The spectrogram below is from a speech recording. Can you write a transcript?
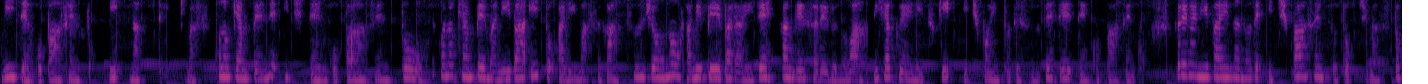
2.5%になっていきます。このキャンペーンで1.5%、このキャンペーンは2倍とありますが、通常のファミペイ払いで還元されるのは200円につき1ポイントですので0.5%。それが2倍なので1%としますと、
